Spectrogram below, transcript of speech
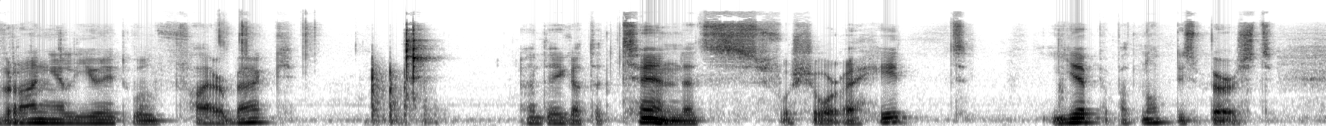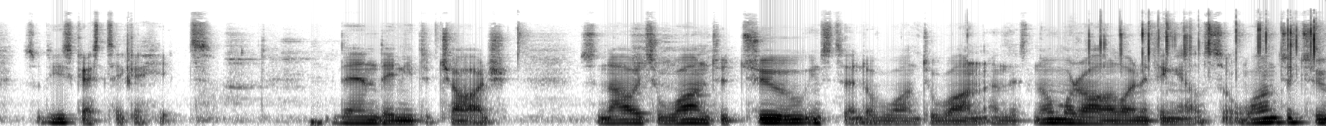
Wrangel unit will fire back. and they got a 10. That's for sure a hit. Yep, but not dispersed. So these guys take a hit. Then they need to charge. So now it's 1 to 2 instead of 1 to 1, and there's no morale or anything else. So 1 to 2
